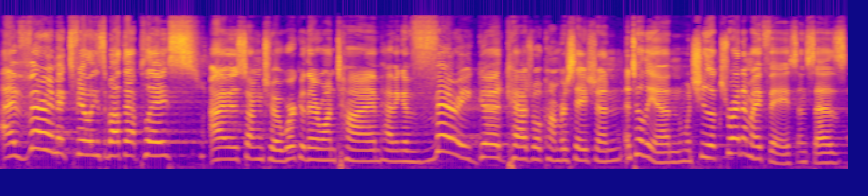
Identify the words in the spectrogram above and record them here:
I have very mixed feelings about that place. I was talking to a worker there one time, having a very good casual conversation until the end when she looks right in my face and says,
